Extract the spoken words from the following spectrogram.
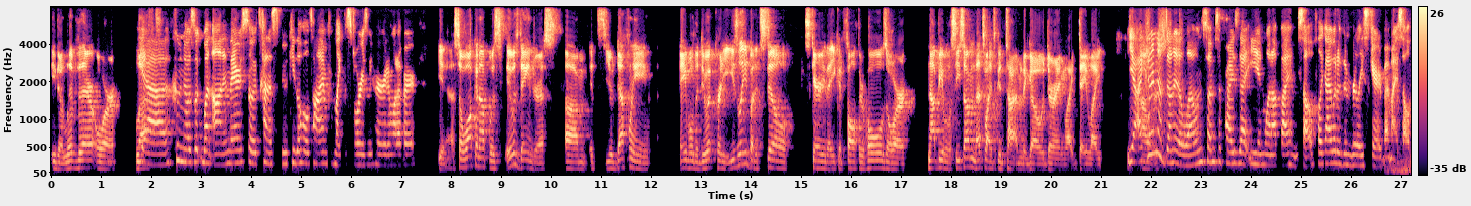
either lived there or left. yeah, who knows what went on in there, so it's kind of spooky the whole time from like the stories we heard and whatever. Yeah. So walking up was it was dangerous. Um, it's you're definitely able to do it pretty easily, but it's still scary that you could fall through holes or not be able to see something. That's why it's a good time to go during like daylight. Yeah, I couldn't have done it alone, so I'm surprised that Ian went up by himself. Like I would have been really scared by myself.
